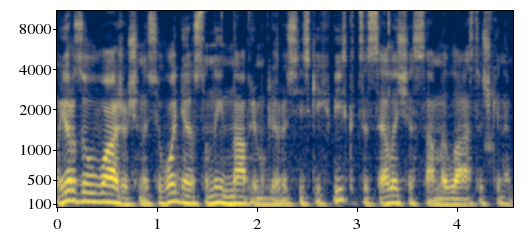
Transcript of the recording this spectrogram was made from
Майор зауважив, що на сьогодні основний напрямок для російських військ це селище саме Ласточкіне.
